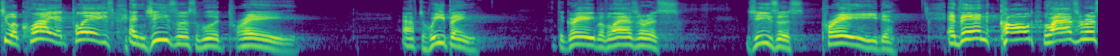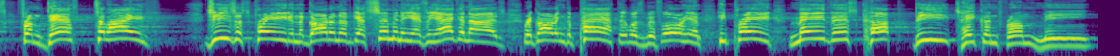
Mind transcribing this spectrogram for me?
to a quiet place, and Jesus would pray. After weeping at the grave of Lazarus, Jesus prayed and then called Lazarus from death to life. Jesus prayed in the Garden of Gethsemane as he agonized regarding the path that was before him. He prayed, May this cup be taken from me.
